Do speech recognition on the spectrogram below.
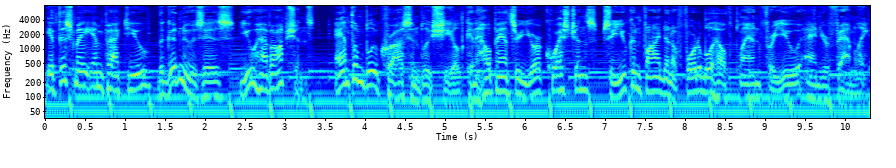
If this may impact you, the good news is you have options. Anthem Blue Cross and Blue Shield can help answer your questions so you can find an affordable health plan for you and your family.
